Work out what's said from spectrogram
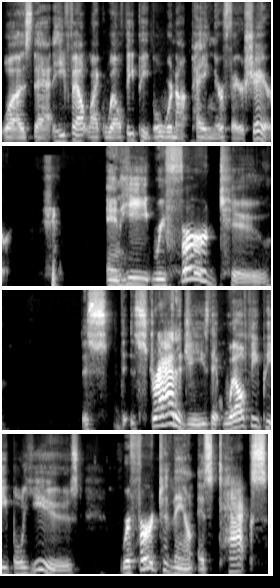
was that he felt like wealthy people were not paying their fair share. and he referred to this, the strategies that wealthy people used, referred to them as tax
